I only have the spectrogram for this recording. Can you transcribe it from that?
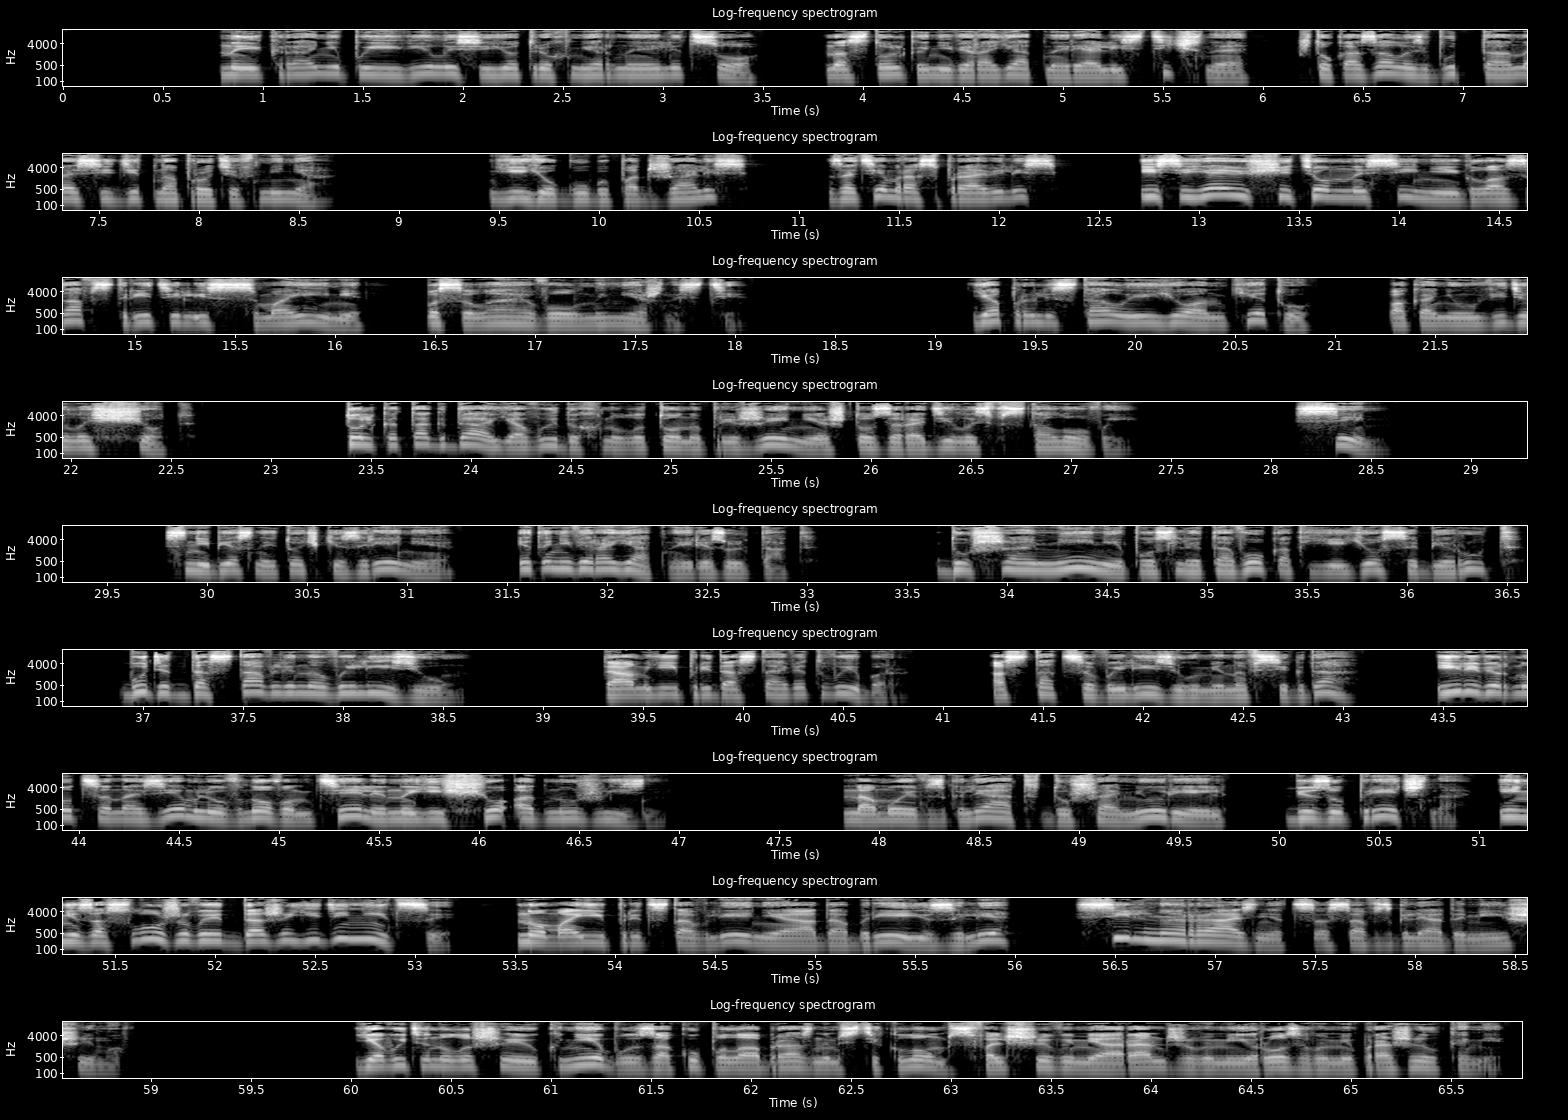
На экране появилось ее трехмерное лицо, настолько невероятно реалистичное, что казалось, будто она сидит напротив меня. Ее губы поджались, затем расправились, и сияющие темно-синие глаза встретились с моими, посылая волны нежности. Я пролистала ее анкету пока не увидела счет. Только тогда я выдохнула то напряжение, что зародилось в столовой. Семь. С небесной точки зрения это невероятный результат. Душа Мими после того, как ее соберут, будет доставлена в Элизиум. Там ей предоставят выбор: остаться в Элизиуме навсегда или вернуться на землю в новом теле на еще одну жизнь. На мой взгляд, душа Мюриэль безупречна и не заслуживает даже единицы, но мои представления о добре и зле сильно разнятся со взглядами Ишимов. Я вытянула шею к небу за куполообразным стеклом с фальшивыми оранжевыми и розовыми прожилками.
